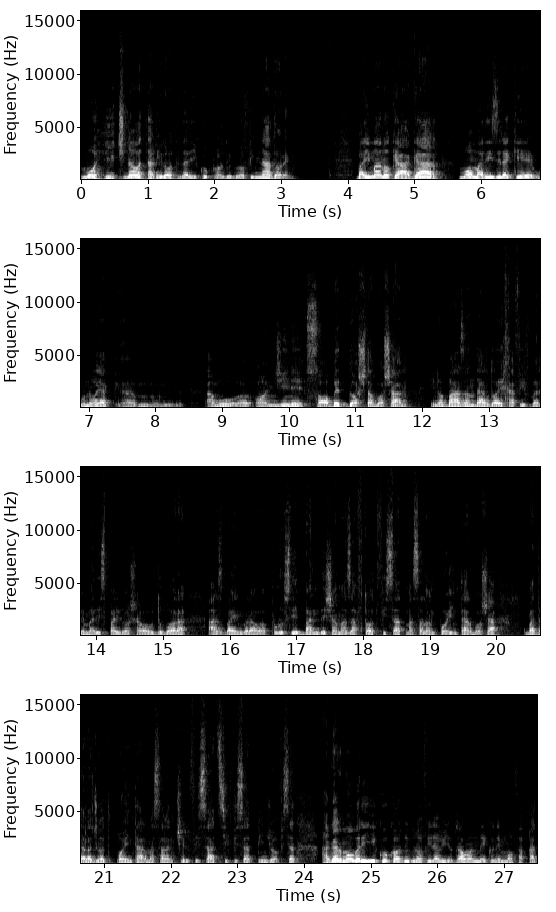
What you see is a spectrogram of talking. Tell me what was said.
ما هیچ نوع تغییرات در ایکوکاردیوگرافی نداریم. به این معنا که اگر ما مریضی را که اونا یک امو آنجین ثابت داشته باشن اینا بعضا دردای خفیف برای مریض پیدا شود و دوباره از بین بره و پروسه بندش از 70 فیصد مثلا پایین تر باشه با درجات پایین تر مثلا 40 فیصد 30 فیصد 50 فیصد. اگر ما برای echocardiography روان می‌کنیم ما فقط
